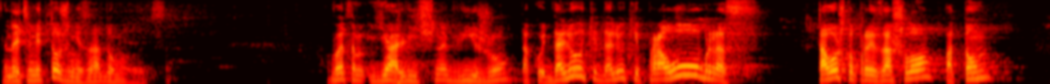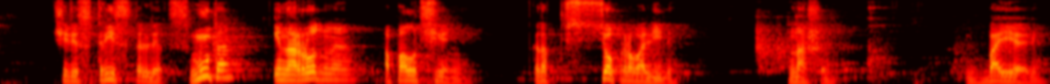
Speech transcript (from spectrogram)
Над этим ведь тоже не задумываются. В этом я лично вижу такой далекий-далекий прообраз того, что произошло потом, через 300 лет. Смута и народное ополчение, когда все провалили наши бояре.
